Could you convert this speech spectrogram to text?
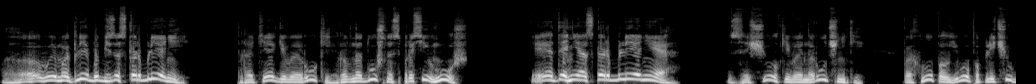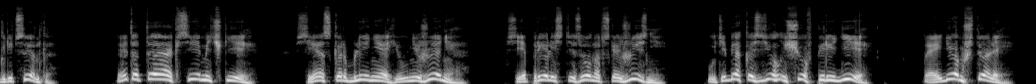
«А вы могли бы без оскорблений?» Протягивая руки, равнодушно спросил муж. «Это не оскорбление!» Защелкивая наручники, похлопал его по плечу Гриценко. «Это так, семечки! Все оскорбления и унижения, все прелести зоновской жизни у тебя, козел, еще впереди! Пойдем, что ли?»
